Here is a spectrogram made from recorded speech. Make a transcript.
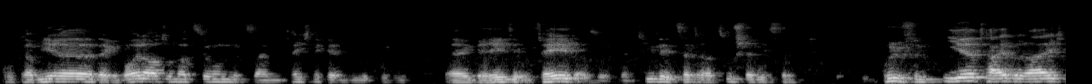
Programmierer der Gebäudeautomation mit seinen Technikern, die für die äh, Geräte im Feld, also Ventile etc. zuständig sind, prüfen ihr Teilbereich.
